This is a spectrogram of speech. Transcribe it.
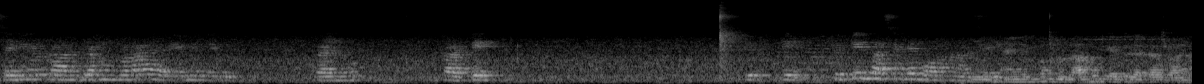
శని యొక్క అనుగ్రహం కూడా ఏమీ లేదు. ట్వెల్వ్ థర్టీన్. ఫిఫ్టీన్ ఫిఫ్టీన్ పర్సెంటే బాగున్నాడు శని. రాహు కేతు లెక్క బాగా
